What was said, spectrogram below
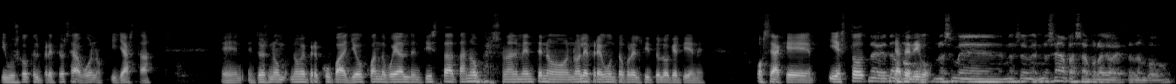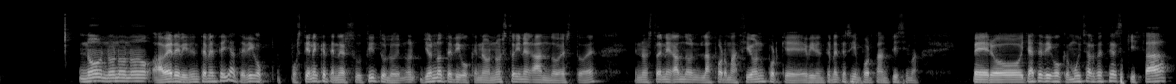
y busco que el precio sea bueno y ya está. entonces no, no, me preocupa. Yo cuando voy al dentista, Tano, personalmente no, no le pregunto por el título que tiene. O sea que, y esto, ya te digo. No se, me, no, se me, no se me ha pasado por la cabeza tampoco. No, no, no, no. A ver, evidentemente ya te digo, pues tienen que tener su título. Yo no te digo que no, no estoy negando esto, ¿eh? No estoy negando la formación porque evidentemente es importantísima. Pero ya te digo que muchas veces quizá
